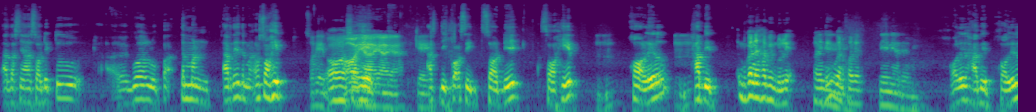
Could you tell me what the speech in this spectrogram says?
atasnya Sodik tuh gue lupa teman artinya teman oh Sohib Sohib. Oh, oh Sohib. ya ya ya. Oke. Asdiko si Sodik Sohib Mm-mm. Khalil Mm-mm. Habib bukan yang Habib dulu ya paling tinggi Iya. bukan Khalil Nih ini ada nih. Khalil Habib. Khalil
